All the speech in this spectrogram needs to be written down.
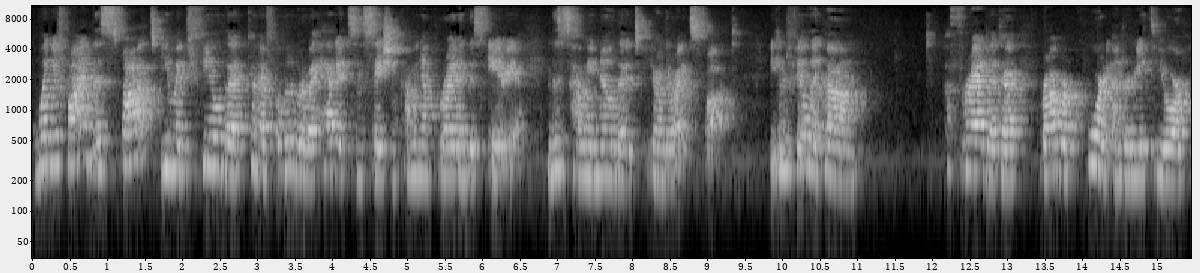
when you find this spot, you might feel that kind of a little bit of a headache sensation coming up right in this area. And this is how you know that you're on the right spot. You can feel like um, a thread, like a rubber cord underneath your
